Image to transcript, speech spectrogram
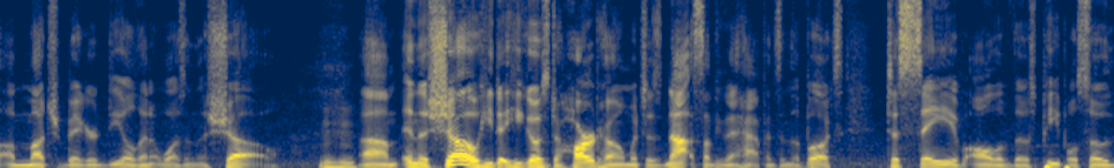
a much bigger deal than it was in the show. Um, in the show, he he goes to Hardhome, which is not something that happens in the books, to save all of those people. So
